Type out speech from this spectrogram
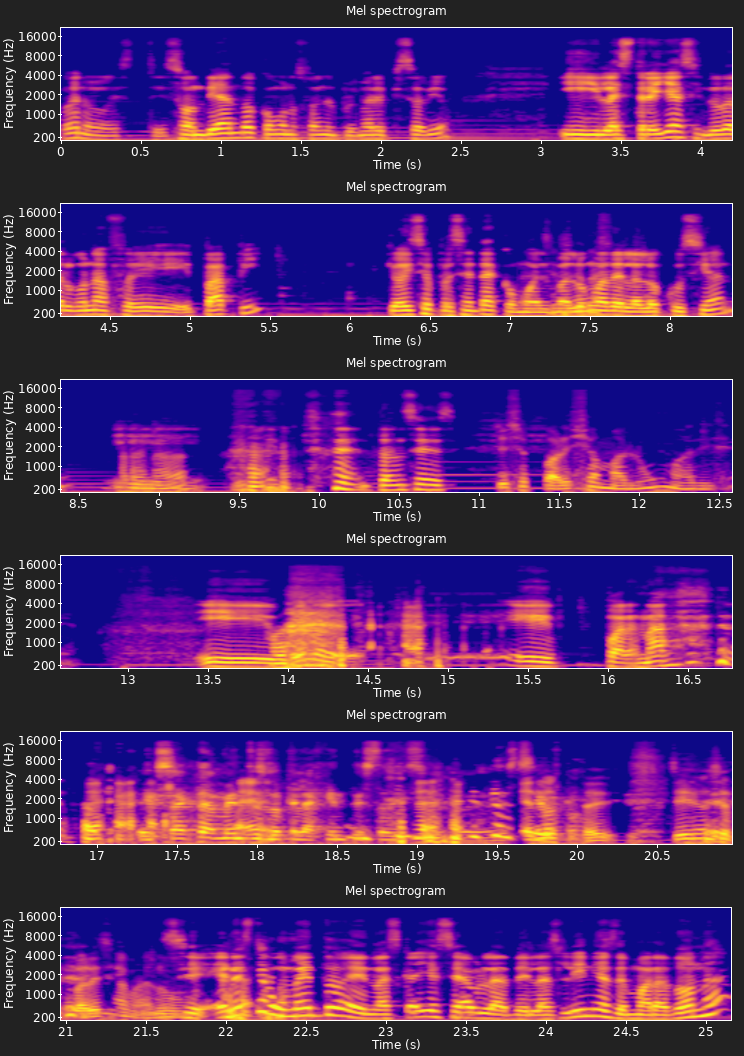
bueno, este, sondeando cómo nos fue en el primer episodio. Y la estrella, sin duda alguna, fue Papi, que hoy se presenta como el Maluma gracias. de la locución. Para Eh, nada. entonces, Ya se parece a Maluma, dice. eh, bueno, eh, eh, para nada. Exactamente es lo que la gente está diciendo. es Es lo cierto. que está- sí, no se parece a Maluma. Sí, en este momento en las calles se habla de las líneas de Maradona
